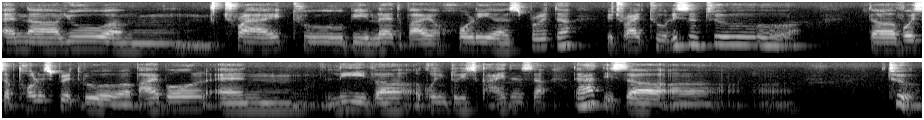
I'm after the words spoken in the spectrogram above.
and uh, you um, try to be led by Holy Spirit. You try to listen to the voice of the Holy Spirit through Bible and live uh, according to His guidance. that is uh, uh, uh two.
